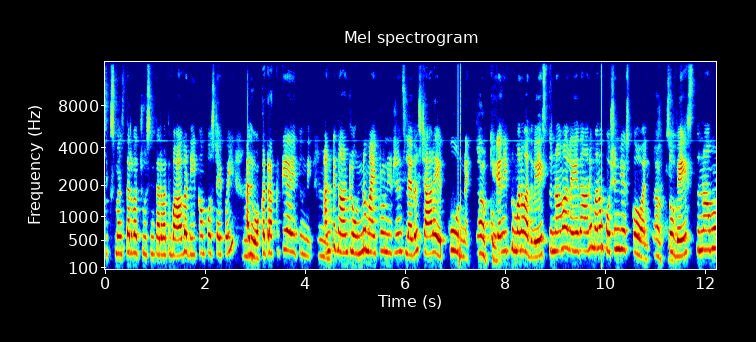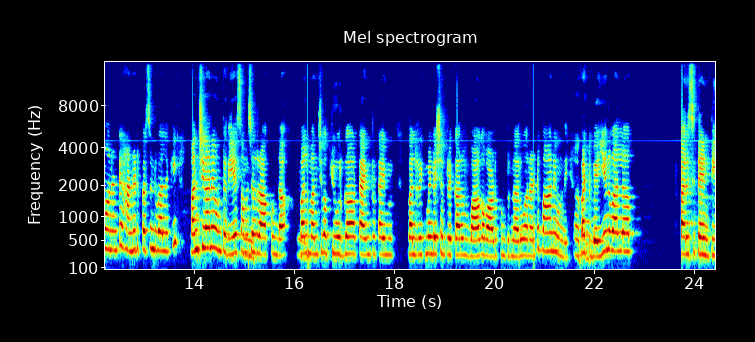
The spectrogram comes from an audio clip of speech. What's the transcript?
సిక్స్ మంత్స్ తర్వాత చూసిన తర్వాత బాగా డీకంపోస్ట్ అయిపోయి అది ఒక ట్రక్ కే అవుతుంది. అంటే దాంట్లో ఉన్న మైక్రో న్యూట్రియన్స్ లెవెల్స్ చాలా ఎక్కువ ఉన్నాయి. ఓకే. ఓకేనా ఇప్పుడు మనం అది వేస్తున్నామా లేదా అని మనం క్వశ్చన్ చేసుకోవాలి. సో వేస్తున్నాము అని అంటే హండ్రెడ్ పర్సెంట్ వాళ్ళకి మంచిగానే ఉంటది. ఏ సమస్యలు రాకుండా వాళ్ళు మంచిగా క్యూర్గా టైం టు టైం వాళ్ళ రికమెండేషన్ ప్రకారం బాగా వాడుకుంటున్నారు అని అంటే బాగానే ఉంది. బట్ వెయ్యని వాళ్ళ పరిస్థితి ఏంటి?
